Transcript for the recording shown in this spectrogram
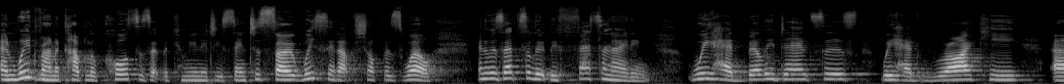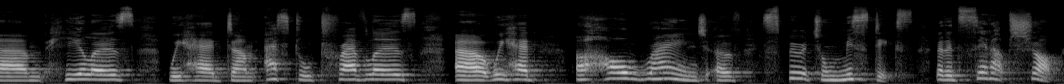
And we'd run a couple of courses at the community centre, so we set up shop as well. And it was absolutely fascinating. We had belly dancers, we had Reiki um, healers, we had um, astral travelers, uh, we had a whole range of spiritual mystics that had set up shop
